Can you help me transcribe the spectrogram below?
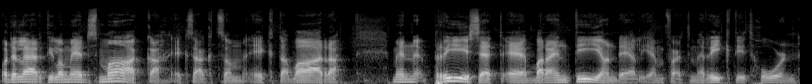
och det lär till och med smaka exakt som äkta vara. Men priset är bara en tiondel jämfört med riktigt horn.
